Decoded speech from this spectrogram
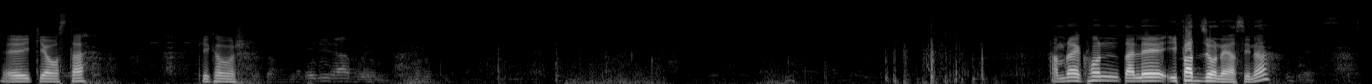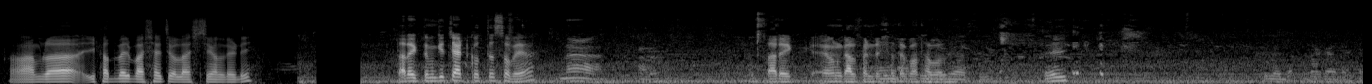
এই কি অবস্থা? কি খবর? আমরা এখন তাহলে ইফাত জোনে আছি না? আমরা ইফাত ভাইয়ের বাসায় চলে আসছি অলরেডি তারেক তুমি কি চ্যাট করতেছো ভাইয়া? না। তারেক এখন গার্লফ্রেন্ডের সাথে কথা বলব এই। ঢাকা ঢাকা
